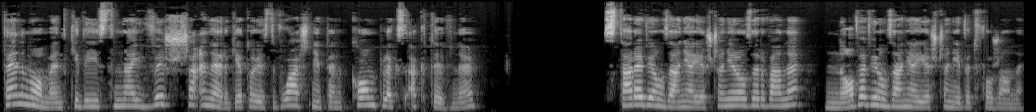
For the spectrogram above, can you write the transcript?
Ten moment, kiedy jest najwyższa energia, to jest właśnie ten kompleks aktywny. Stare wiązania jeszcze nie rozerwane, nowe wiązania jeszcze nie wytworzone.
